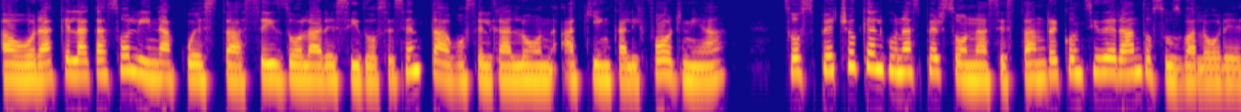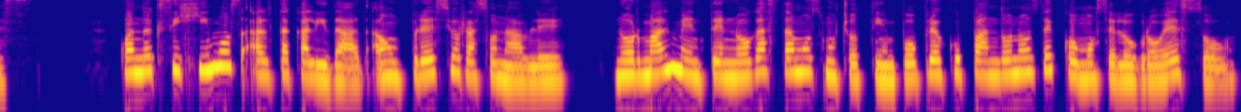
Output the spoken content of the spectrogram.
Ahora que la gasolina cuesta 6 dólares y 12 centavos el galón aquí en California, sospecho que algunas personas están reconsiderando sus valores. Cuando exigimos alta calidad a un precio razonable, normalmente no gastamos mucho tiempo preocupándonos de cómo se logró eso,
